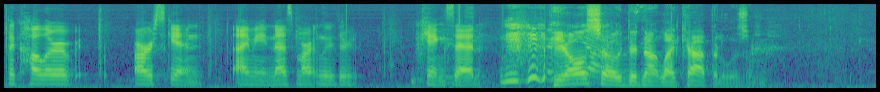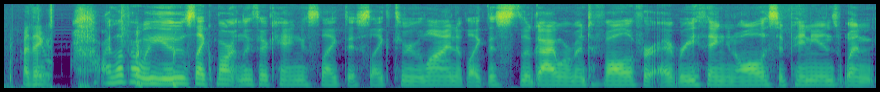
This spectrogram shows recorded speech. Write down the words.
the color of our skin. I mean, as Martin Luther King said. He also did not like capitalism. I think I love how we use like Martin Luther King as like this like through line of like this is the guy we're meant to follow for everything and all his opinions when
